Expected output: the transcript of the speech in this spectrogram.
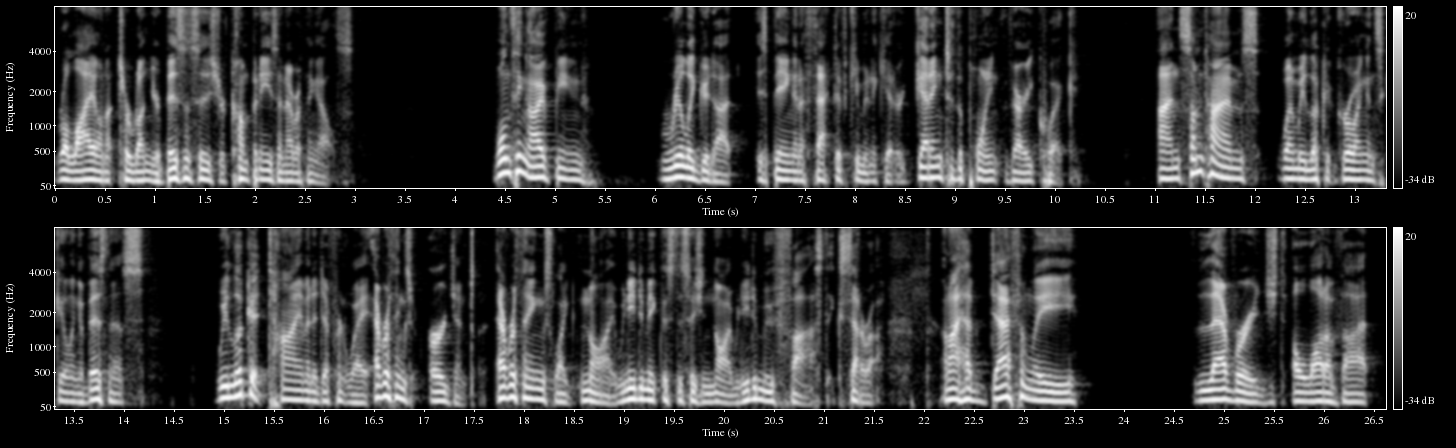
rely on it to run your businesses, your companies, and everything else. One thing I've been really good at is being an effective communicator, getting to the point very quick. And sometimes when we look at growing and scaling a business, we look at time in a different way. Everything's urgent. Everything's like now. We need to make this decision now. We need to move fast, etc. And I have definitely leveraged a lot of that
